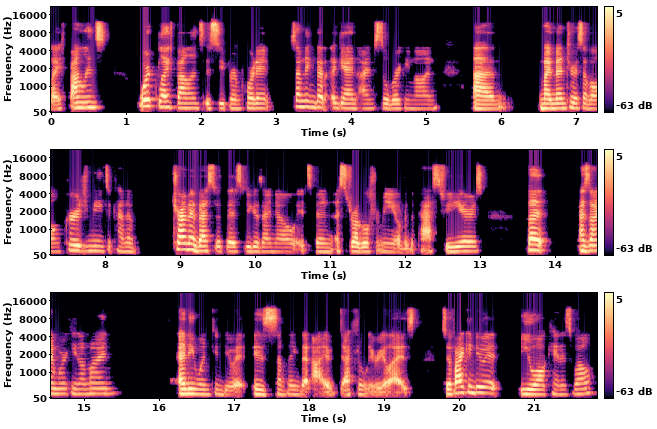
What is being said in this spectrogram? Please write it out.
life balance. Work life balance is super important, something that, again, I'm still working on. Um, my mentors have all encouraged me to kind of try my best with this because I know it's been a struggle for me over the past few years. But as I'm working on mine, anyone can do it is something that I've definitely realized. So if I can do it, you all can as well.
